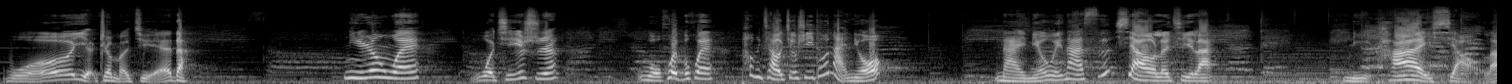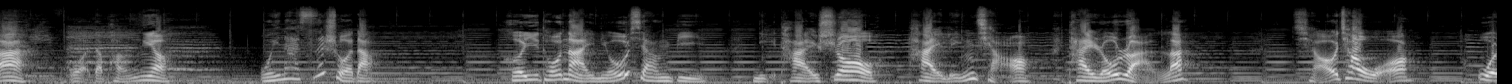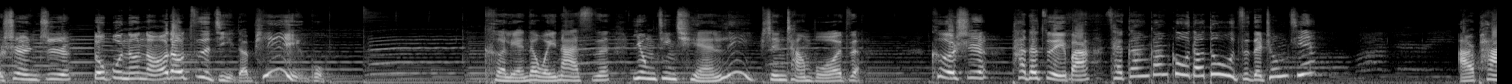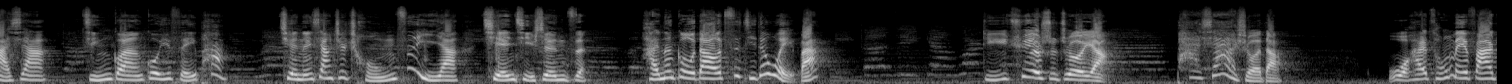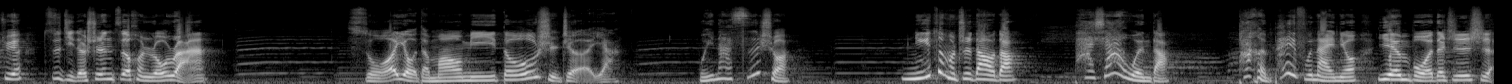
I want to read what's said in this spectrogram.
我也这么觉得。你认为我其实我会不会碰巧就是一头奶牛？奶牛维纳斯笑了起来。你太小了，我的朋友，维纳斯说道。和一头奶牛相比，你太瘦、太灵巧、太柔软了。瞧瞧我。我甚至都不能挠到自己的屁股。可怜的维纳斯用尽全力伸长脖子，可是他的嘴巴才刚刚够到肚子的中间。而帕夏尽管过于肥胖，却能像只虫子一样蜷起身子，还能够到自己的尾巴。的确是这样，帕夏说道。我还从没发觉自己的身子很柔软。所有的猫咪都是这样，维纳斯说。你怎么知道的？帕夏问道。他很佩服奶牛渊博的知识。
